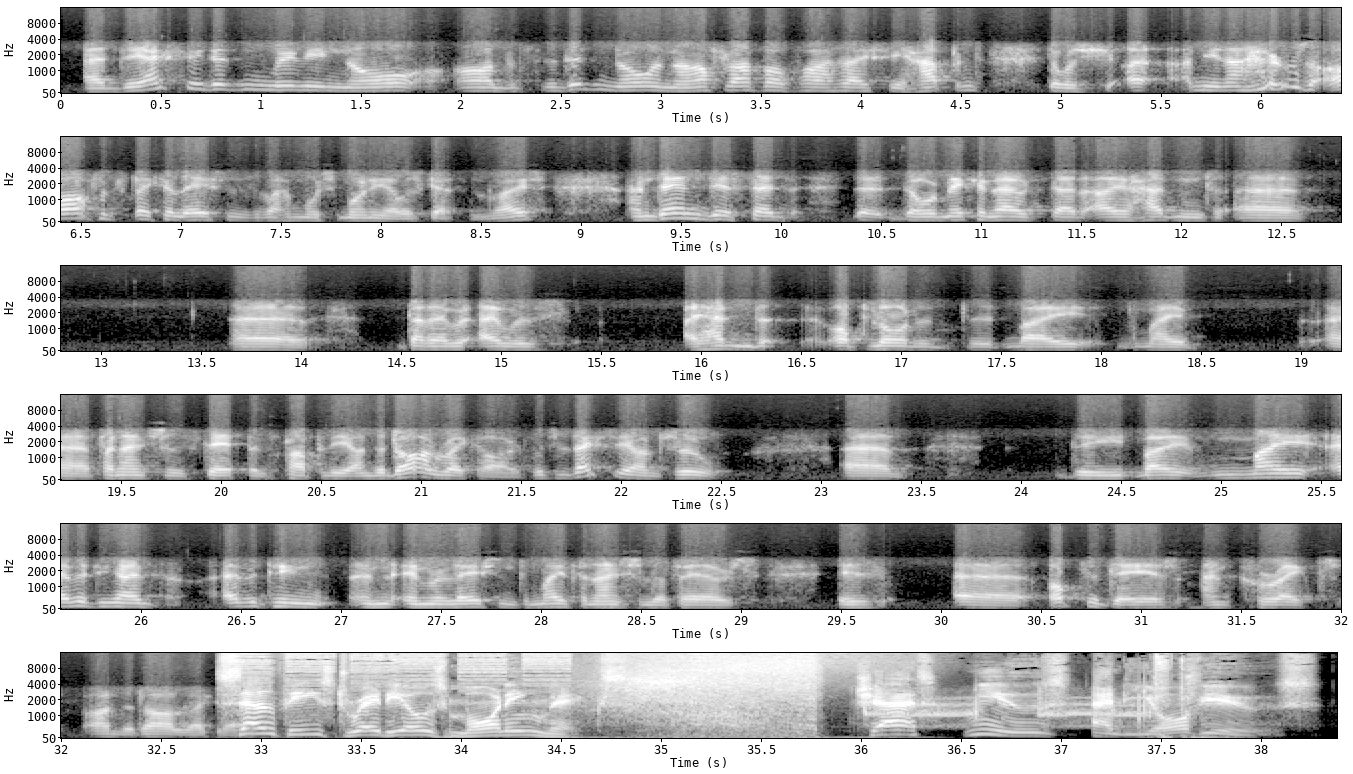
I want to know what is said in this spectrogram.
and they actually didn't really know, or they didn't know an awful lot about what actually happened. There was, I mean, I heard was awful speculations about how much money I was getting, right? And then they said they were making out that I hadn't, uh, uh, that I, I, was, I hadn't uploaded my my uh, financial statements properly on the Dáil record, which is actually untrue. Um, the my my everything I everything in, in relation to my financial affairs is uh, up to date and correct on the Dáil record. Southeast Radio's morning mix. Chat, news, and your views.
